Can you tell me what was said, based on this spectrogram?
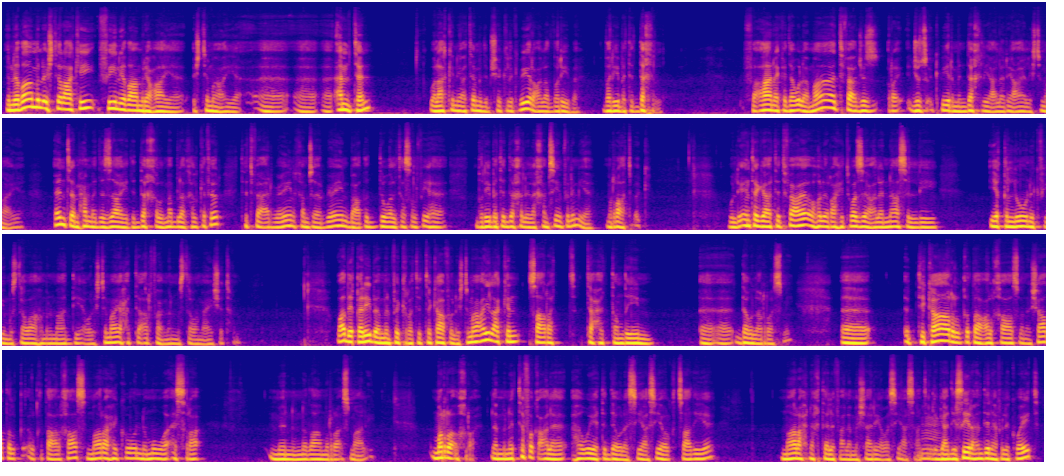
النظام الاشتراكي في نظام رعاية اجتماعية آه، آه، آه، أمتن ولكن يعتمد بشكل كبير على الضريبة ضريبة الدخل. فأنا كدولة ما أدفع جزء جزء كبير من دخلي على الرعاية الاجتماعية. أنت محمد الزايد تدخل مبلغ هالكثر تدفع 40 45 بعض الدول تصل فيها ضريبة الدخل إلى 50% من راتبك. واللي أنت قاعد تدفعه هو اللي راح يتوزع على الناس اللي يقلونك في مستواهم المادي أو الاجتماعي حتى أرفع من مستوى معيشتهم. وهذه قريبة من فكرة التكافل الاجتماعي لكن صارت تحت تنظيم آه، آه، الدولة الرسمي. ابتكار القطاع الخاص ونشاط الق- القطاع الخاص ما راح يكون نموه أسرع من النظام الرأسمالي. مرة أخرى لما نتفق على هوية الدولة السياسية والاقتصادية ما راح نختلف على مشاريع وسياسات، اللي. قاعد يصير عندنا في الكويت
